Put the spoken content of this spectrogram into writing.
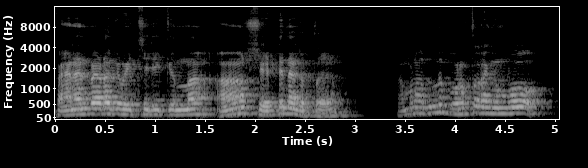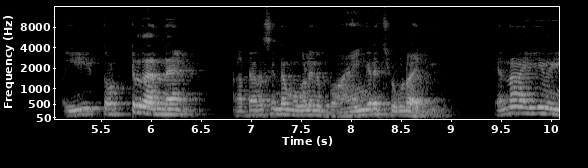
ഫാൻ ആൻഡ് പാഡൊക്കെ വെച്ചിരിക്കുന്ന ആ ഷെഡിനകത്ത് നമ്മൾ അതിന്ന് പുറത്തിറങ്ങുമ്പോൾ ഈ തൊട്ട് തന്നെ ആ ടെറസിന്റെ മുകളിൽ ഭയങ്കര ചൂടായിരിക്കും. എന്നാൽ ഈ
